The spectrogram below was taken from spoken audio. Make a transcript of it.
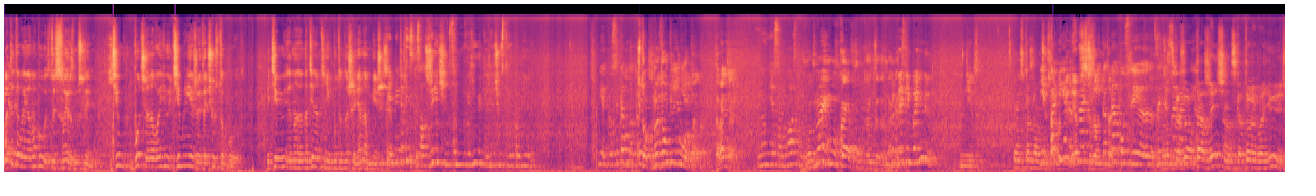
От этого я могу, то есть свои размышления. Чем больше она воюет, тем реже это чувство будет. И тем э, на- натянуты у них будут отношения, она меньше себя Жень, ты сказал, женщина со мной воюет, а я чувствую победу. Нет, после того, как Стоп, ну это у так. Давай так. Ну, я согласна. Вот, ну ему в кайф вот Когда момент. с ним воюют, Нет. Он сказал, Нет, победы, победа я значит сказал не когда так. после э, он затяжной сказал, войны. та женщина, с которой воюешь,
